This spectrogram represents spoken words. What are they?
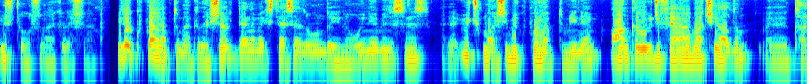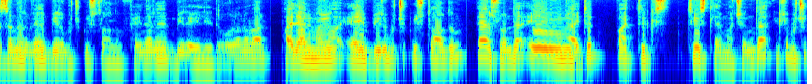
üst olsun arkadaşlar. Bir de kupon yaptım arkadaşlar. Denemek isterseniz onu da yine oynayabilirsiniz. 3 maçlı bir kupon yaptım yine. Ankara gücü Fenerbahçe'yi aldım. E, kazanır ve 1.5 üst aldım. Fener'e 1.57 oranı var. Palermo'ya ev 1.5 üst aldım. En sonunda Air United Patrick Tisle maçında 2.5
